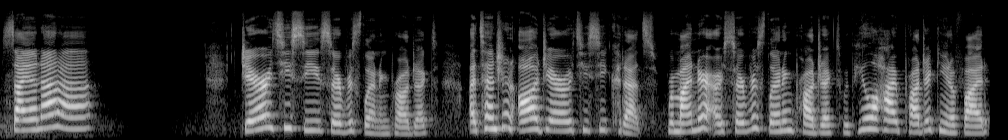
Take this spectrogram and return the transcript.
Sayonara! JROTC Service Learning Project. Attention all JROTC cadets. Reminder, our Service Learning Project with Hilo High Project Unified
